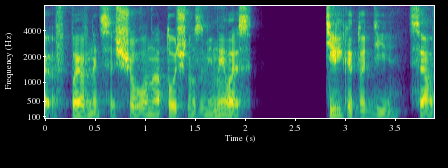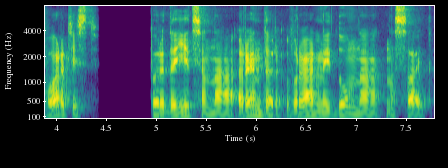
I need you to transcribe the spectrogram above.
впевниться, що вона точно змінилась, тільки тоді ця вартість передається на рендер в реальний дом на, на сайт.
